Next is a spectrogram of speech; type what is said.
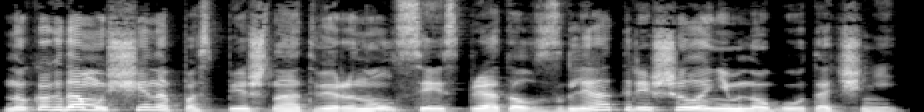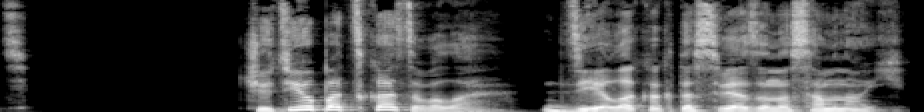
Но когда мужчина поспешно отвернулся и спрятал взгляд, решила немного уточнить. Чутье подсказывало, дело как-то связано со мной.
